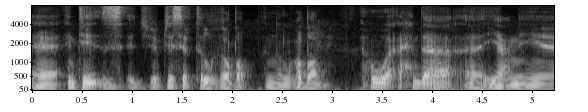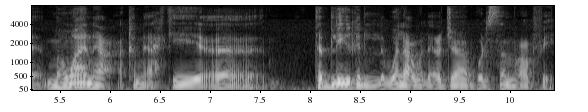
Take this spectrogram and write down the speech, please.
انت جبتي سيرة الغضب إنه الغضب هو إحدى آه، يعني موانع خليني أحكي تبليغ الولع والإعجاب والاستمرار فيه.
